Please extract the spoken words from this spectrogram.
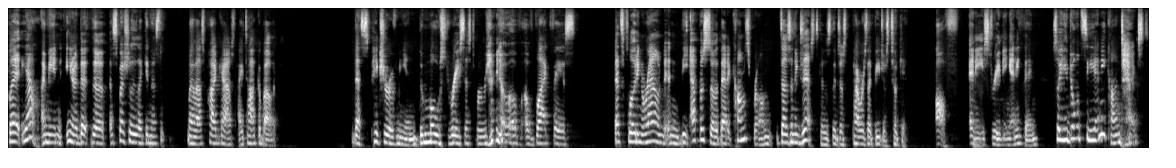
But yeah, I mean, you know, the, the, especially like in this, my last podcast, I talk about this picture of me in the most racist version, you know, of, of blackface that's floating around. And the episode that it comes from doesn't exist because the just powers that be just took it off any mm. streaming, anything. So you don't see any context.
